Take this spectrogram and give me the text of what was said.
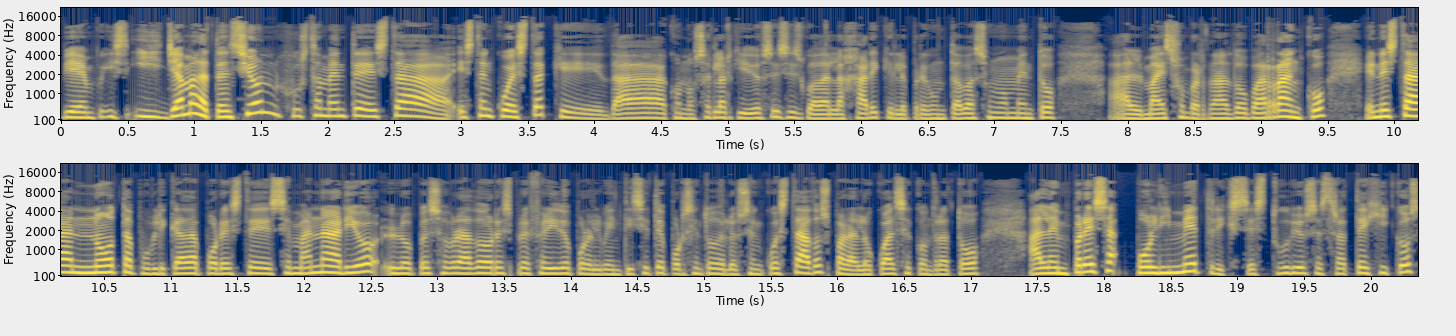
Bien, y, llama la atención justamente esta, esta encuesta que da a conocer la Arquidiócesis Guadalajara y que le preguntaba hace un momento al maestro Bernardo Barranco. En esta nota publicada por este semanario, López Obrador es preferido por el 27% de los encuestados, para lo cual se contrató a la empresa Polymetrics Estudios Estratégicos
